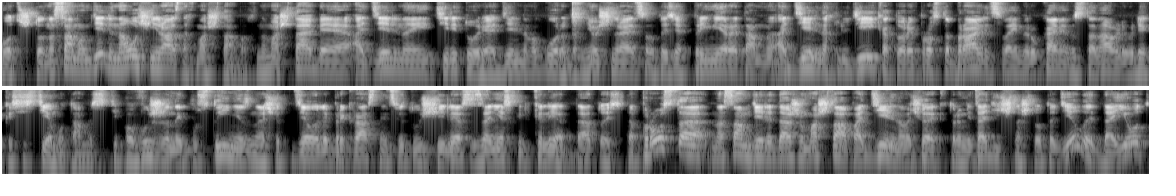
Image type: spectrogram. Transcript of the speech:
вот, что на самом деле на очень разных масштабах, на масштабе отдельной территории, отдельного города. Мне очень нравятся вот эти примеры там отдельных людей, которые просто брали своими руками, восстанавливали экосистему там из типа выжженной пустыни, значит, делали прекрасный цветущий лес за несколько лет, да, то есть это просто на самом деле даже масштаб отдельного человека, который методично что-то делает, дает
